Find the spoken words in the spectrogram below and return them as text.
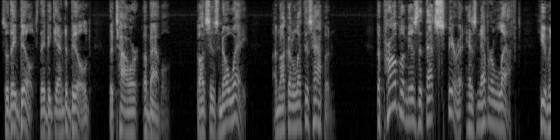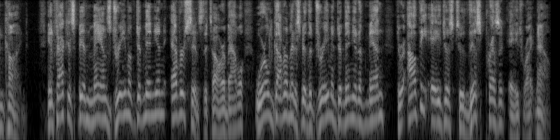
So they built, they began to build the Tower of Babel. God says, no way. I'm not going to let this happen. The problem is that that spirit has never left humankind. In fact, it's been man's dream of dominion ever since the Tower of Babel. World government has been the dream and dominion of men throughout the ages to this present age right now.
